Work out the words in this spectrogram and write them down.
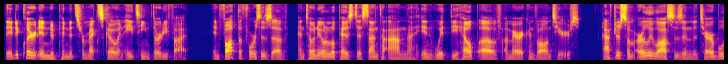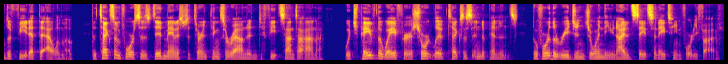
They declared independence from Mexico in 1835 and fought the forces of Antonio Lopez de Santa Anna in with the help of American volunteers. After some early losses and the terrible defeat at the Alamo, the Texan forces did manage to turn things around and defeat Santa Anna, which paved the way for a short-lived Texas independence before the region joined the United States in 1845.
